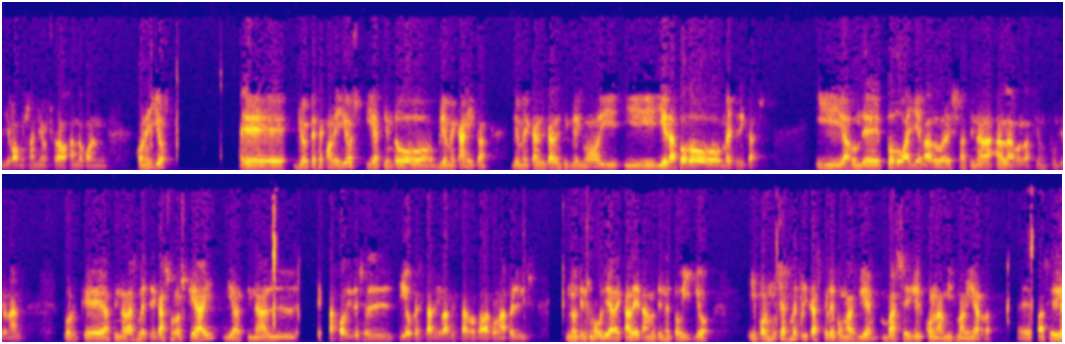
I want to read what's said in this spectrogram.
llevamos años trabajando con, con ellos. Eh, yo empecé con ellos y haciendo biomecánica, biomecánica de ciclismo y, y, era todo métricas. Y a donde todo ha llegado es al final a la evaluación funcional, porque al final las métricas son los que hay y al final está jodido es el tío que está arriba que está rotada con la pelvis. No tiene movilidad de cadera, no tiene tobillo y por muchas métricas que le pongas bien va a seguir con la misma mierda. Eh, va a seguir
